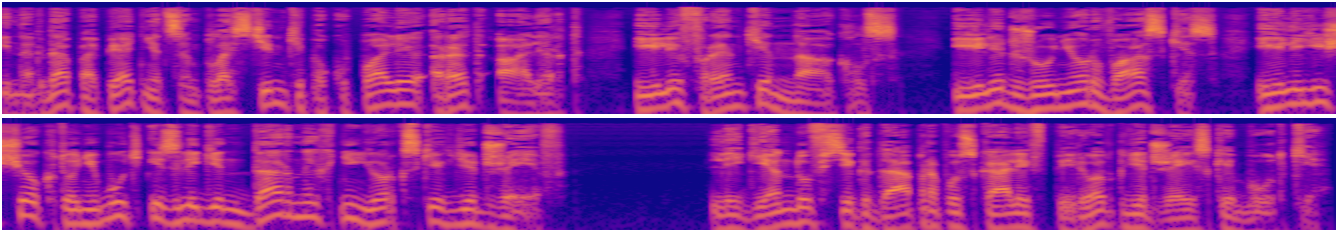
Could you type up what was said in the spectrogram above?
Иногда по пятницам пластинки покупали Red Alert или Фрэнки Наклс, или Джуниор Васкес, или еще кто-нибудь из легендарных нью-йоркских диджеев. Легенду всегда пропускали вперед к диджейской будке.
